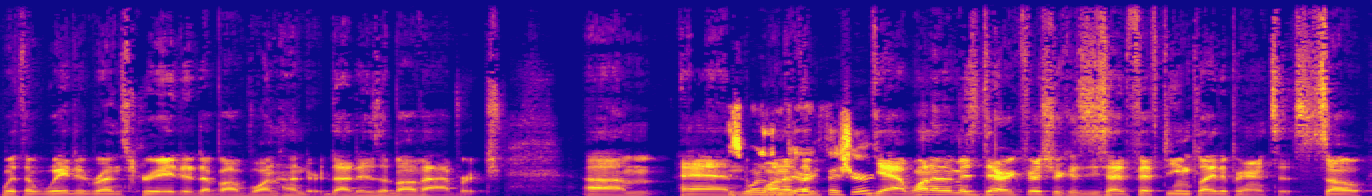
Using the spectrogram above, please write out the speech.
with a weighted runs created above 100. That is above average. Um, and is one, of them Derek Fisher? Yeah, one of them is Derek Fisher because he's had 15 plate appearances. So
